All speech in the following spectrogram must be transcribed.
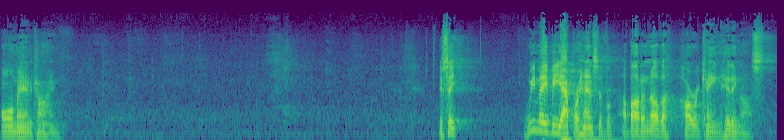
all mankind. You see, we may be apprehensive about another hurricane hitting us.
